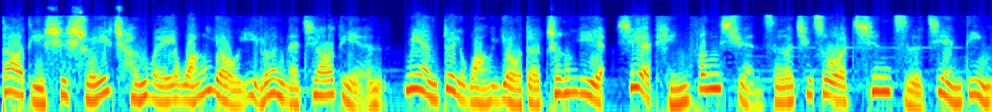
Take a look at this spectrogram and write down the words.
到底是谁，成为网友议论的焦点。面对网友的争议，谢霆锋选择去做亲子鉴定。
